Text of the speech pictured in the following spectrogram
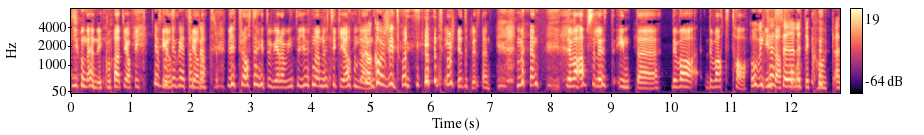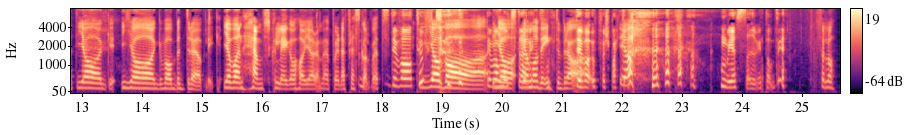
Jon Henrik och att jag fick Jag Theos borde och veta Kiana. bättre. Vi pratar inte mer om intervjuerna nu tycker jag men Då kommer det bli dålig stämning. Men det var absolut inte, det var, det var att ta. Och vi inte kan att säga lite kort att jag, jag var bedrövlig. Jag var en hemsk kollega att ha att göra med på det där pressgolvet. Det var tufft, Jag var, Det var jag, jag mådde inte bra. det var uppförsbacke. Ja. Mer säger vi inte om det. Förlåt.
